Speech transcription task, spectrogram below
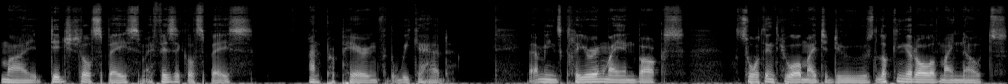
my digital space, my physical space, and preparing for the week ahead. That means clearing my inbox, sorting through all my to dos, looking at all of my notes,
